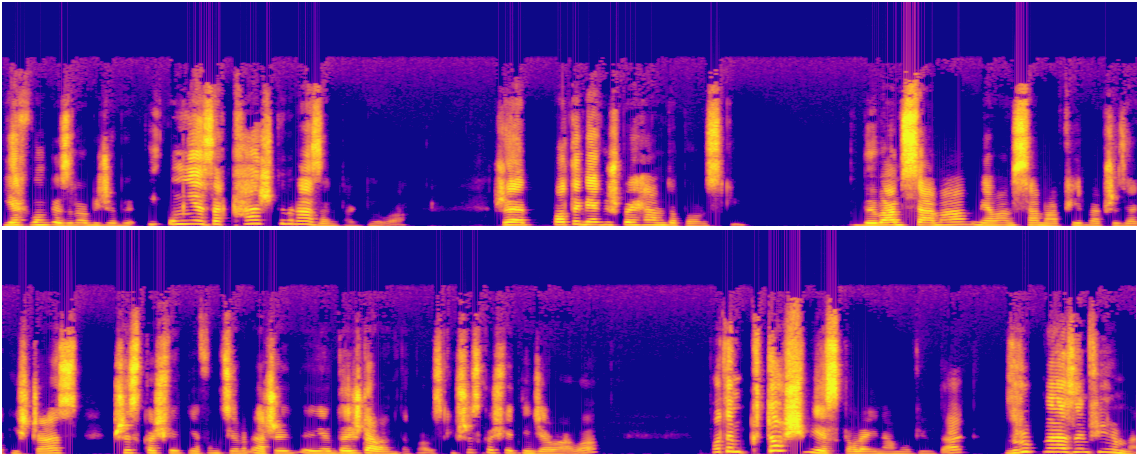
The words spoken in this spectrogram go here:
Jak mogę zrobić, żeby. I u mnie za każdym razem tak było że potem jak już pojechałam do Polski, byłam sama, miałam sama firmę przez jakiś czas, wszystko świetnie funkcjonowało, znaczy jak dojeżdżałam do Polski, wszystko świetnie działało. Potem ktoś mnie z kolei namówił, tak? Zróbmy razem firmę.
